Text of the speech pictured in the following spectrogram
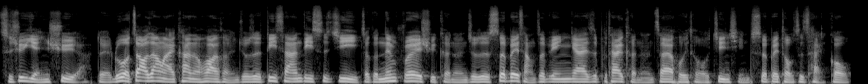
持续延续啊，对，如果照这样来看的话，可能就是第三、第四季这个 NAND Flash 可能就是设备厂这边应该是不太可能再回头进行设备投资采购。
